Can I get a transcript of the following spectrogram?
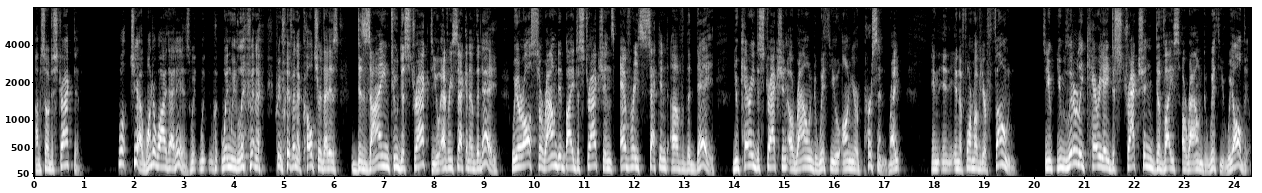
I'm so distracted." Well, gee, I wonder why that is. We, we, when we live in a we live in a culture that is designed to distract you every second of the day. We are all surrounded by distractions every second of the day. You carry distraction around with you on your person, right? In, in, in the form of your phone. So you, you literally carry a distraction device around with you. We all do.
